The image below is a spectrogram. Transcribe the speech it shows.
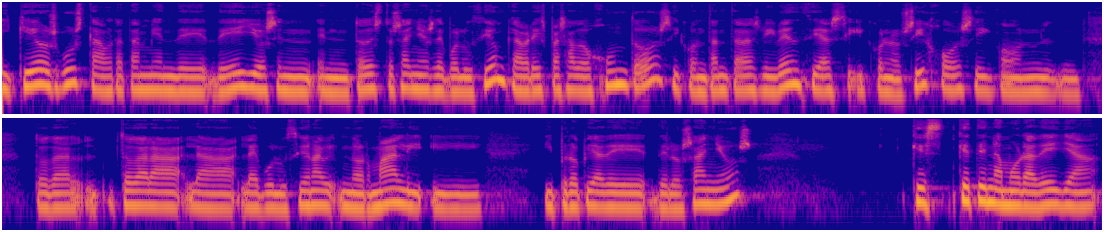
y qué os gusta ahora también de, ellos en, todos estos años de evolución que habréis pasado juntos y con tantas vivencias y con los hijos y con toda, toda la, evolución normal y, propia de, los años. ¿Qué, ¿Qué te enamora de ella?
